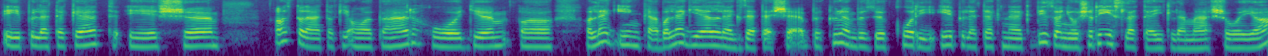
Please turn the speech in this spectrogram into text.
épületeket, és azt találta ki Alpár, hogy a, a leginkább, a legjellegzetesebb különböző kori épületeknek bizonyos részleteit lemásolja,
